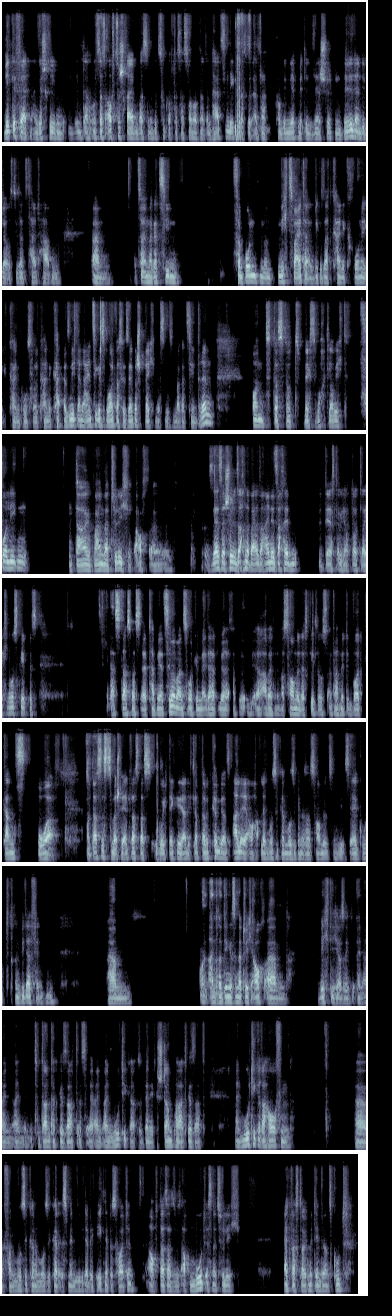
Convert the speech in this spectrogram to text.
Weggefährten angeschrieben, uns das aufzuschreiben, was in Bezug auf das Ensemble uns am Herzen liegt. Das wird einfach kombiniert mit den sehr schönen Bildern, die wir aus dieser Zeit haben, ähm, zu einem Magazin verbunden und nichts weiter. Wie gesagt, keine Chronik, kein Grußwort, keine, also nicht ein einziges Wort, was wir selber sprechen, ist in diesem Magazin drin. Und das wird nächste Woche, glaube ich, vorliegen. Und da waren natürlich auch äh, sehr, sehr schöne Sachen dabei. Also eine Sache, mit der es, glaube ich, auch dort gleich losgeht, ist, dass das, was äh, Tabea Zimmermann zurückgemeldet hat, wir, wir arbeiten im Ensemble, das geht los einfach mit dem Wort ganz Ohr. Und das ist zum Beispiel etwas, was, wo ich denke, ja, ich glaube, damit können wir uns alle, auch alle Musiker, Musiker des Ensembles irgendwie sehr gut drin wiederfinden. Ähm, und andere Dinge sind natürlich auch ähm, wichtig. Also ein, ein, ein Intendant hat gesagt, dass ein, ein mutiger, also Benedikt Stamper hat gesagt, ein mutigerer Haufen äh, von Musikern und Musikern ist mir nie wieder begegnet bis heute. Auch das, also auch Mut ist natürlich etwas, glaube ich, mit dem wir uns gut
